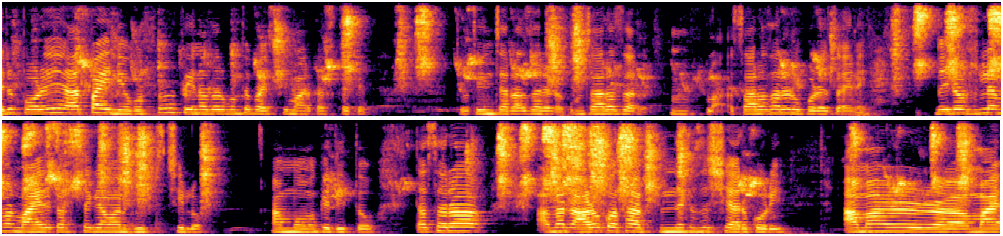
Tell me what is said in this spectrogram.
এরপরে আর পাইনি অবশ্য, তিন হাজার মধ্যে পাইছি মার কাছ থেকে। তো তিন চার হাজার এরকম চার হাজার চার হাজারের উপরে যায়নি। তো এটা আসলে আমার মায়ের কাছ থেকে আমার গিফট ছিল আম্মু আমাকে দিত। তাছাড়া আমার আরও কথা আপনাদের কাছে শেয়ার করি। আমার আহ, মায়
